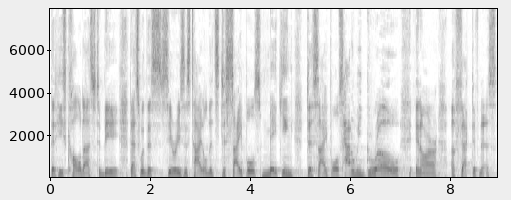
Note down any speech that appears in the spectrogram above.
that he's called us to be. That's what this series is titled. It's Disciples Making Disciples. How do we grow in our effectiveness?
